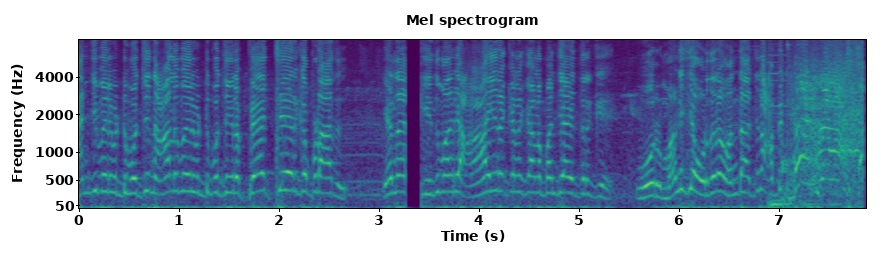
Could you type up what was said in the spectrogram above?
அஞ்சு பேர் விட்டு போச்சு நாலு பேர் விட்டு போச்சுங்கிற பேச்சே இருக்கப்படாது ஏன்னா இது மாதிரி ஆயிரக்கணக்கான பஞ்சாயத்து இருக்கு. ஒரு மனுஷன் ஒரு தடவை வந்தாச்சுன்னா அப்படி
